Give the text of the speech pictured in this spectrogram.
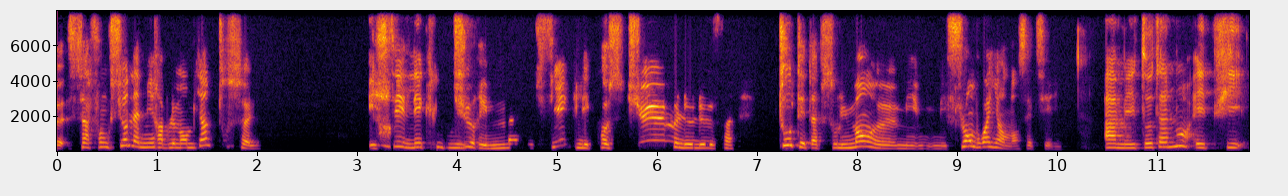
euh, ça fonctionne admirablement bien tout seul. Et ah, c'est l'écriture est magnifique, les costumes, le, tout est absolument euh, mais, flamboyant dans cette série. Ah mais totalement. Et puis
